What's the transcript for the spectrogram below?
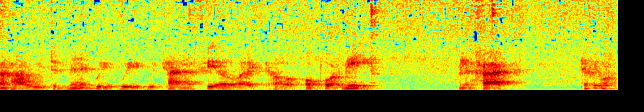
somehow we diminish, we, we, we kind of feel like, oh, oh, poor me. When in fact, everyone.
